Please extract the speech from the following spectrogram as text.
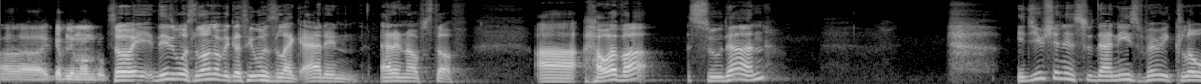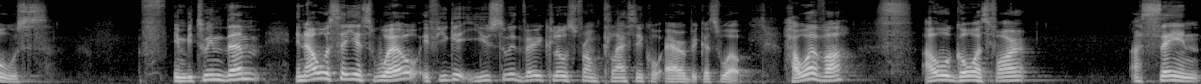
آه، قبل ما أمرق So eh, this was longer because he was like adding adding up stuff. Uh, however, Sudan, Egyptian and Sudanese very close. F- In between them, and I would say as well, if you get used to it, very close from classical Arabic as well. However, I will go as far as saying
